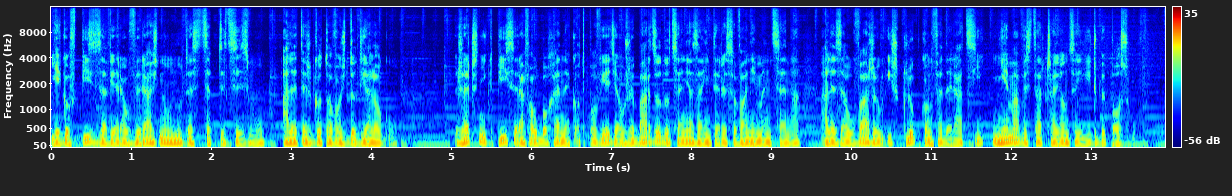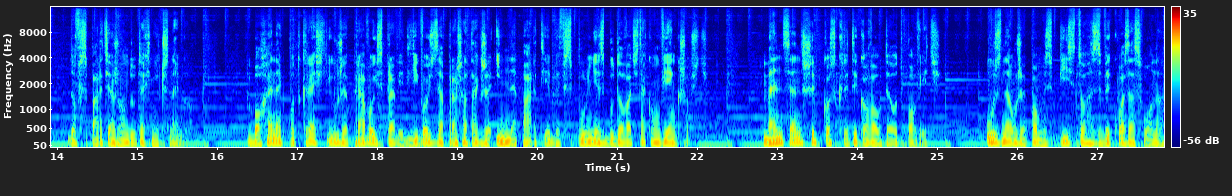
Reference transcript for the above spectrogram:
Jego wpis zawierał wyraźną nutę sceptycyzmu, ale też gotowość do dialogu. Rzecznik PiS Rafał Bochenek odpowiedział, że bardzo docenia zainteresowanie Mencena, ale zauważył, iż klub Konfederacji nie ma wystarczającej liczby posłów do wsparcia rządu technicznego. Bochenek podkreślił, że Prawo i Sprawiedliwość zaprasza także inne partie, by wspólnie zbudować taką większość. Mencen szybko skrytykował tę odpowiedź. Uznał, że pomysł PiS to zwykła zasłona,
